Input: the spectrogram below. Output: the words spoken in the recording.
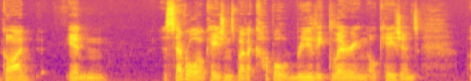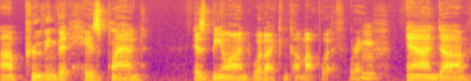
God in several occasions, but a couple really glaring occasions, uh, proving that His plan is beyond what I can come up with. Right. And um,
